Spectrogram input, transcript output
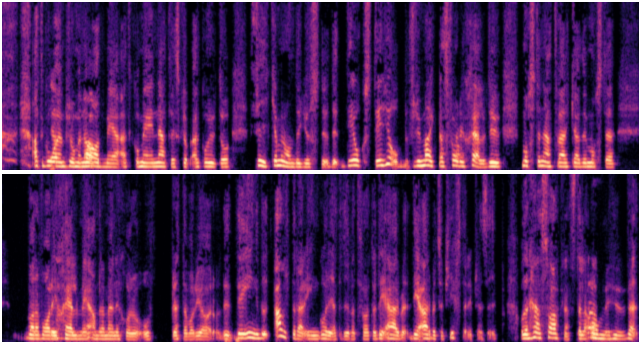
att gå ja. en promenad med, att gå med i en nätverksgrupp, att gå ut och fika med någon just nu, det, det är också det är jobb. För du marknadsför ja. dig själv, du måste nätverka, du måste bara vara dig själv med andra människor och, och berätta vad du gör. Det, det är ing, allt det där ingår i att driva ett företag. Det är, det är arbetsuppgifter i princip. Och den här saken att ställa ja. om i huvudet,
